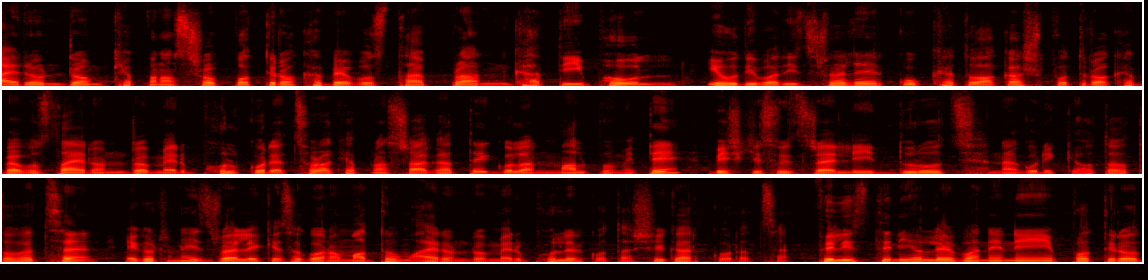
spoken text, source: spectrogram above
আয়রন ডম ক্ষেপণাস্ত্র প্রতিরক্ষা ব্যবস্থা প্রাণঘাতী ভুল। ইহুদিবাদ ইসরায়েলের কুখ্যাত আকাশ প্রতিরক্ষা ব্যবস্থা আয়রন ডমের ভুল করে ছড়া ক্ষেপণাস্ত্র আঘাতে গোলান মালভূমিতে বেশ কিছু ইসরায়েলি দুরুজ নাগরিককে হতাহত হয়েছে। এ ঘটনায় ইসরায়েলের কিছু গণমাধ্যম আয়রন ডমের ভুলের কথা স্বীকার করেছে। ফিলিস্তিনীয় লেবাননে প্রতিরোধ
